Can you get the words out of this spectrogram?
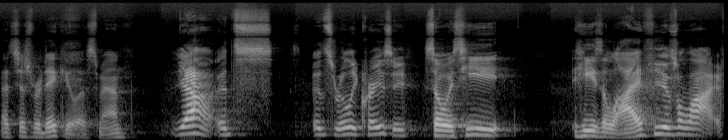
That's just ridiculous, man. Yeah, it's it's really crazy. So is he? He's alive. He is alive,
